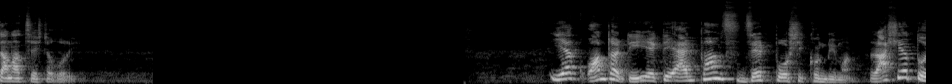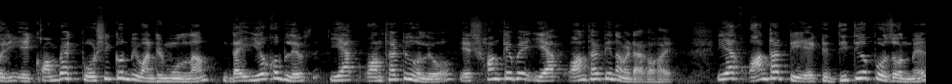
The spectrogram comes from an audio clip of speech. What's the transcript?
জানার চেষ্টা করি। ইয়াক ওয়ান থার্টি একটি অ্যাডভান্স জেট প্রশিক্ষণ বিমান। রাশিয়ার তৈরি এই কমব্যাক্ট প্রশিক্ষণ বিমানটির মূল নাম দ্য ইয়োকোবলেভস ইয়াক ওয়ান থার্টি হলেও এর সংক্ষেপে ইয়াক ওয়ান থার্টি নামে ডাকা হয়। ইয়াক ওয়ান থার্টি একটি দ্বিতীয় প্রজন্মের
